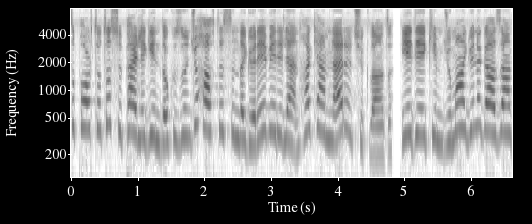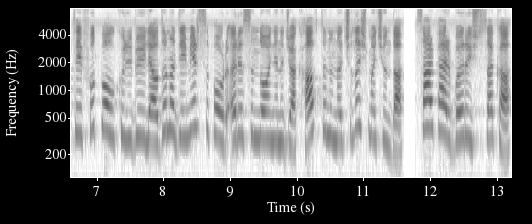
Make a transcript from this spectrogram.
Spor Toto Süper Lig'in 9. haftasında görev verilen hakemler açıklandı. 7 Ekim Cuma günü Gaziantep Futbol Kulübü ile Adana Demirspor arasında oynanacak haftanın açılış maçında Sarper Barış Saka,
